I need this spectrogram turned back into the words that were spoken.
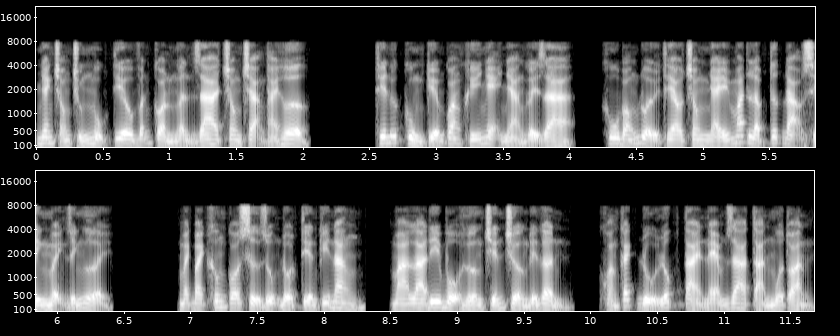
nhanh chóng trúng mục tiêu vẫn còn ngẩn ra trong trạng thái hơ. Thiên ức cùng kiếm quang khí nhẹ nhàng gợi ra, khu bóng đuổi theo trong nháy mắt lập tức đạo sinh mệnh dính người. Mạch bạch không có sử dụng đột tiến kỹ năng, mà là đi bộ hướng chiến trường đến gần, khoảng cách đủ lúc tải ném ra tán mua toàn.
